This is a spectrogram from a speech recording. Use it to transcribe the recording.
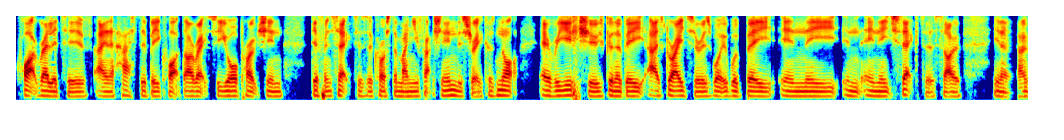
quite relative and it has to be quite direct so you're approaching different sectors across the manufacturing industry because not every issue is going to be as greater as what it would be in the in in each sector so you know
